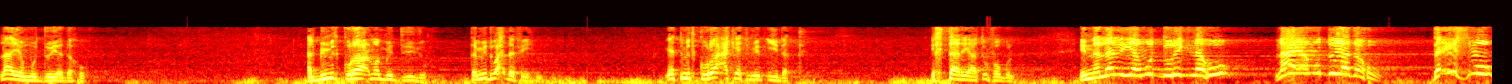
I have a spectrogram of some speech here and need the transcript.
لا يمد يده. اللي بيمد كراع ما بيمد يده. تمد واحدة فيهم. يتمد كراعك يتمد إيدك. اختار يا فقل إن الذي يمد رجله لا يمد يده. ده اسمه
